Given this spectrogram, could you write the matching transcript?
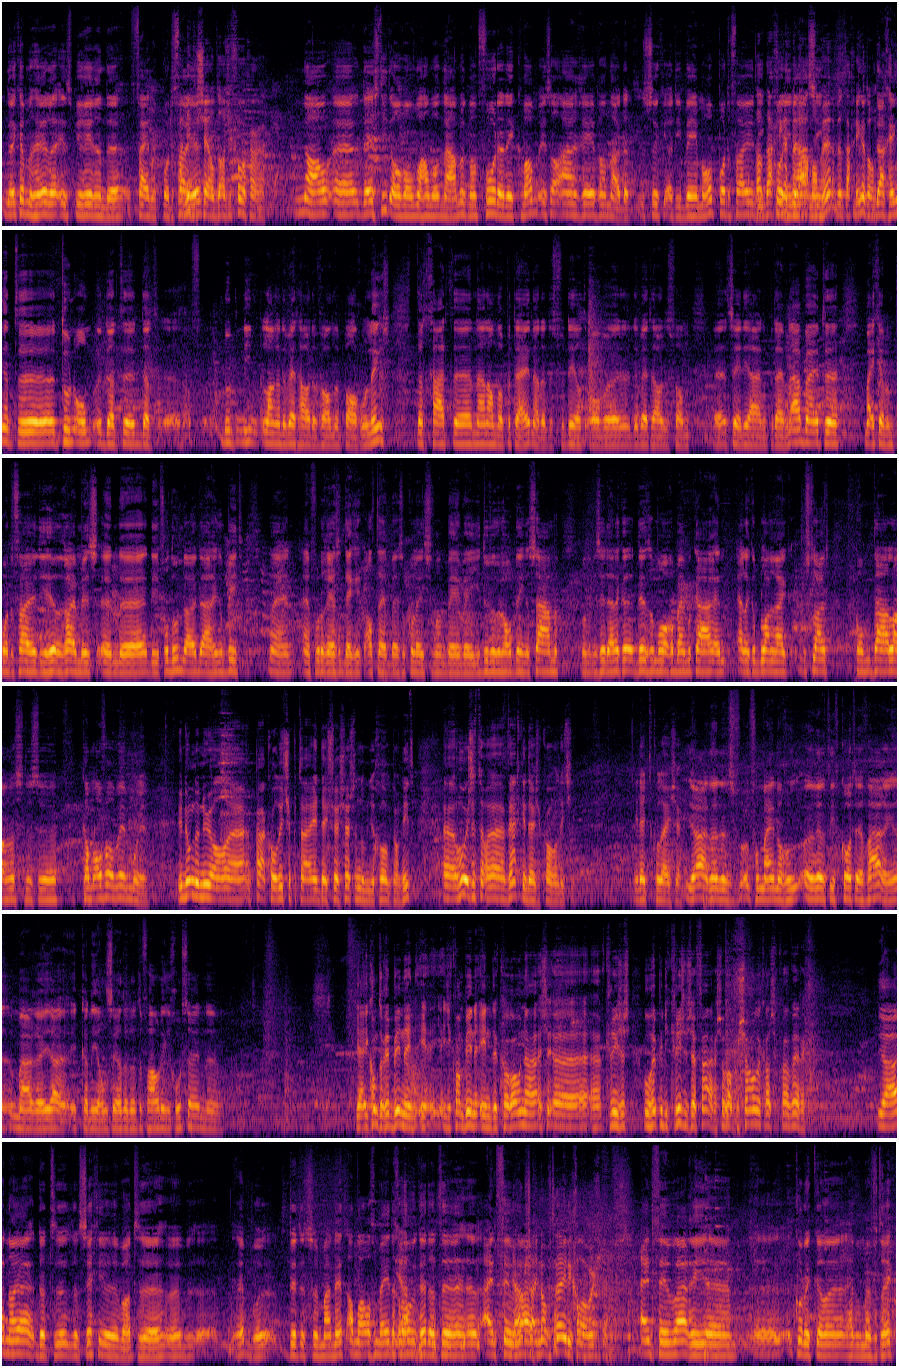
Nee, ik heb een hele inspirerende, fijne portefeuille. Maar niet hetzelfde als je voorganger? Nou, uh, daar is niet over onderhandeld namelijk. Want voordat ik kwam is al aangegeven van... Nou, dat stukje uit die WMO-portefeuille... Dat, daar ging het om, hè? Daar ging het om. Daar ging het uh, toen om. Dat, uh, dat doet niet langer de wethouder van Paul GroenLinks. Dat gaat naar een andere partij. Nou, dat is verdeeld over de wethouders van het CDA en de Partij van de Arbeid. maar ik heb een portefeuille die heel ruim is en die voldoende uitdagingen biedt. Nee, en, voor de rest denk ik altijd bij zo'n college van BMW, je doet ook een hoop dingen samen. Want we zitten elke dinsdagmorgen bij elkaar en elke belangrijk besluit komt daar langs. Dus uh, ik kan me overal mee bemoeien. U noemde nu al uh, een paar coalitiepartijen, D66 noemde je geloof ik nog niet. Uh, hoe is het werk in deze coalitie? In dit college? Ja, dat is voor mij nog een, een relatief korte ervaring. Maar ja, ik kan niet anders zeggen dat de verhoudingen goed zijn. Ja, je, komt er binnen in, je kwam binnen in de coronacrisis. Hoe heb je die crisis ervaren, zowel persoonlijk als qua werk? Ja, nou ja, dat, eh, dat zeg je wat. Uh, dit is maar net anderhalve meter, geloof ik. Hè? Dat, uh, eind februari. Ja, we zijn nog training, geloof ik. Eind februari kon ik, heb ik mijn vertrek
